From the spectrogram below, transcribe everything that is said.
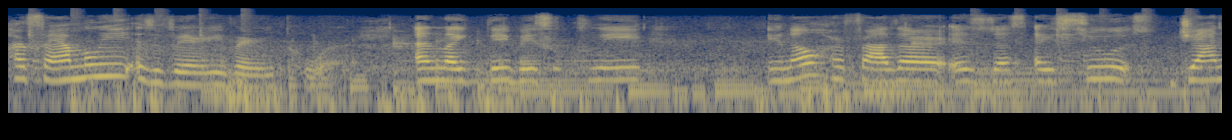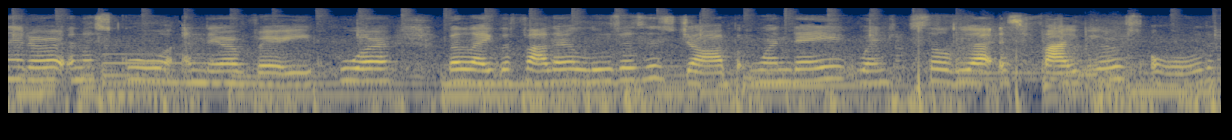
her family is very very poor. And like they basically you know her father is just a janitor in a school and they are very poor. But like the father loses his job one day when sylvia is five years old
